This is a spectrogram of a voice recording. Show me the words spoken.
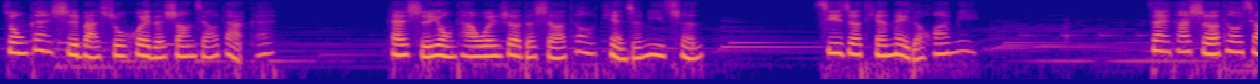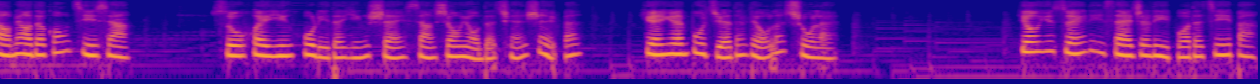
总干事把淑慧的双脚打开，开始用他温热的舌头舔着蜜唇，吸着甜美的花蜜。在他舌头巧妙的攻击下，苏慧阴户里的饮水像汹涌的泉水般，源源不绝地流了出来。由于嘴里塞着李博的鸡巴，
